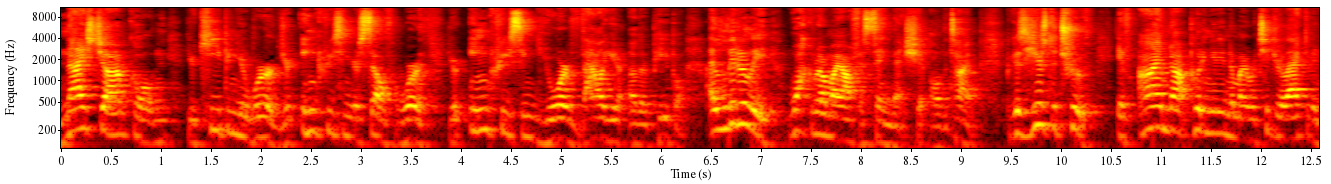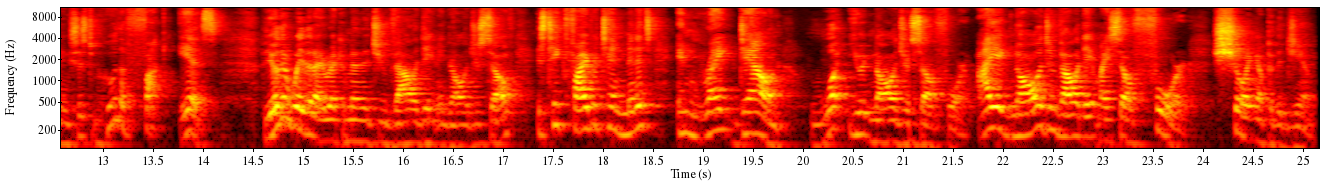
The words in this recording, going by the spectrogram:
Nice job, Colton. You're keeping your word. You're increasing your self-worth. You're increasing your value to other people. I literally walk around my office saying that shit all the time. Because here's the truth. If I'm not putting it into my reticular activating system, who the fuck is? The other way that I recommend that you validate and acknowledge yourself is take five or 10 minutes and write down what you acknowledge yourself for. I acknowledge and validate myself for showing up at the gym.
